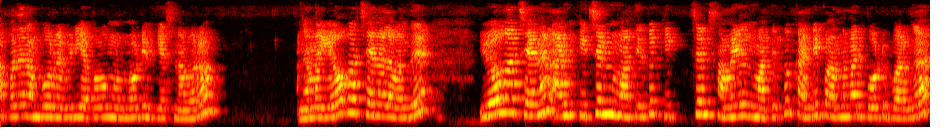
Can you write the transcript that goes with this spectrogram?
அப்போ தான் நம்ம போடுற வீடியோ அப்போ உங்களுக்கு நோட்டிஃபிகேஷன் வரும். நம்ம யோகா சேனலை வந்து யோகா சேனல் அண்ட் கிச்சன் மாற்றிருக்கோம் கிச்சன் சமையல் மாற்றிருக்கோம் கண்டிப்பாக அந்த மாதிரி போட்டு பாருங்கள்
